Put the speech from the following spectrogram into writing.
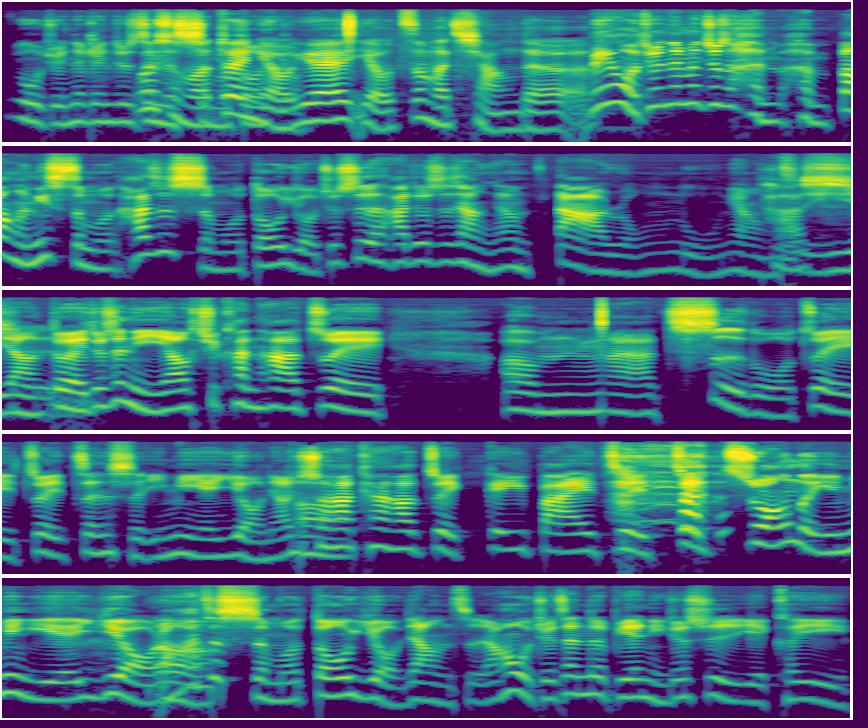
因为我觉得那边就是为什么对纽约有这么强的？没有，我觉得那边就是很很棒。你什么，它是什么都有，就是它就是像像大熔炉那样子一样。对，就是你要去看它最嗯啊赤裸、最最真实的一面也有，你要去说他看他最 gay 掰、最最装的一面也有。然后它就什么都有这样子。然后我觉得在那边你就是也可以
